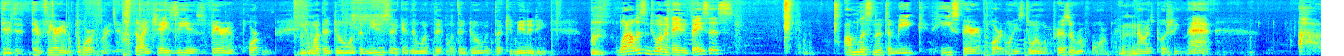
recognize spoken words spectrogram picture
They're they're very important right now. I feel like Jay Z is very important in mm-hmm. what they're doing with the music and then what they what they're doing with the community. what I listen to on a daily basis, I'm listening to Meek. He's very important what he's doing with prison reform. Mm-hmm. Now he's pushing that. Uh,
